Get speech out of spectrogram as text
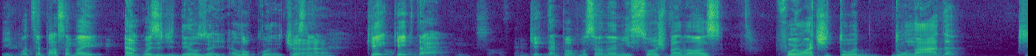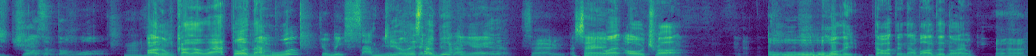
E quando você passa, vai, é uma coisa de Deus aí, é loucura. Tipo assim, Aham. que, que que tá que que tá proporcionando isso hoje pra nós foi uma atitude do nada que Josa tomou para um cara aleatório na rua Que eu nem sabia. que eu nem o sabia quem era. Sério? Sério. Ó, ó, deixa eu falar. O, o, o rolê. Tava tendo a balada do Noel. Aham,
